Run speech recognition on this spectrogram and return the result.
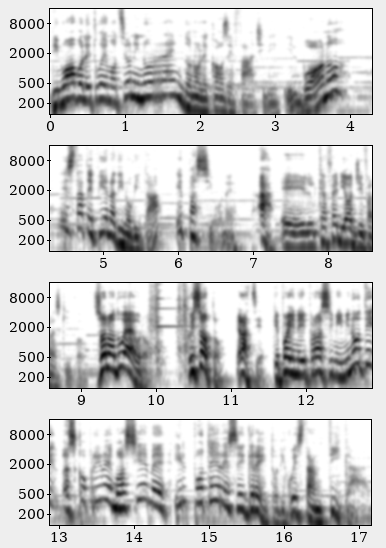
Di nuovo le tue emozioni non rendono le cose facili. Il buono? L'estate piena di novità e passione. Ah, e il caffè di oggi farà schifo. Sono 2 euro. Qui sotto, grazie. Che poi nei prossimi minuti scopriremo assieme il potere segreto di questa antica arte.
